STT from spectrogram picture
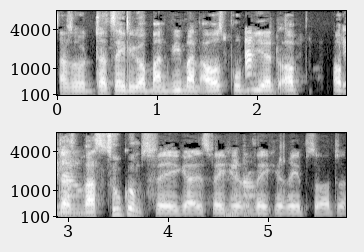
Also tatsächlich, ob man, wie man ausprobiert, Ach, ob, ob genau. das was zukunftsfähiger ist, welche, genau. welche Rebsorte.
